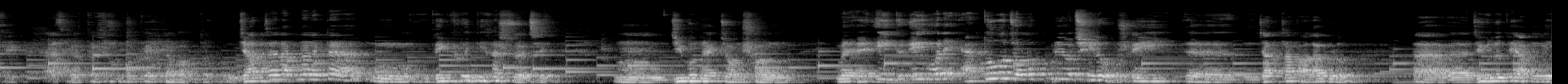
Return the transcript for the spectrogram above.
কি। আচ্ছা। যাত্রা সম্পর্কে একটা যাত্রার আপনার একটা দীর্ঘ ইতিহাস রয়েছে। জীবন এক জংশন। মানে এই এই মানে এত জনপ্রিয় ছিল সেই যাত্রা পালাগুলো যেগুলোতে আপনি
